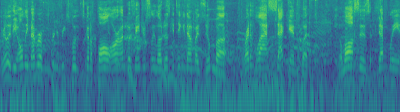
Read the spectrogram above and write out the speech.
really the only member of Freaky Freaks Blue that's gonna fall. Arhan goes dangerously low, does get taken down by zunba right at the last second, but the losses definitely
